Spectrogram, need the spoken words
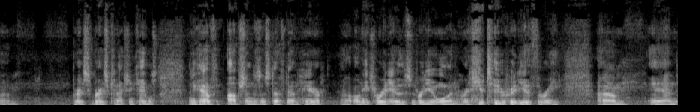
um, various, various connection cables. And you have options and stuff down here uh, on each radio. This is radio one, radio two, radio three. Um, and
